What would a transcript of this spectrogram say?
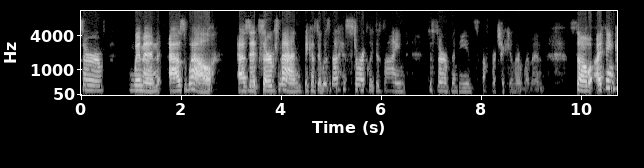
serve women as well as it serves men because it was not historically designed to serve the needs of particular women. So I think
